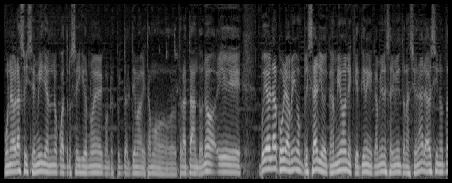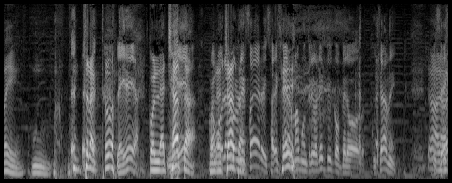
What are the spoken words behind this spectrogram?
Un abrazo, dice Miriam 146-9 con respecto al tema que estamos tratando. No, eh, voy a hablar con un amigo empresario de camiones que tiene camiones a nivel internacional, a ver si no trae un, un tractor La idea. con la chata. Con Vamos la a hablar con chata. Luis Fer, ¿sabés qué? Armamos un trío eléctrico, pero escúchame. No, no, es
